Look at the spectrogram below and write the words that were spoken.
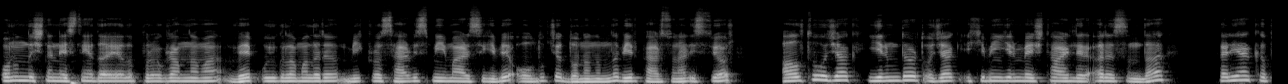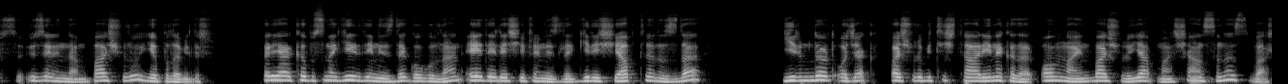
Onun dışında nesneye dayalı programlama, web uygulamaları, mikroservis mimarisi gibi oldukça donanımlı bir personel istiyor. 6 Ocak 24 Ocak 2025 tarihleri arasında kariyer kapısı üzerinden başvuru yapılabilir. Kariyer kapısına girdiğinizde Google'dan e-devlet şifrenizle giriş yaptığınızda 24 Ocak başvuru bitiş tarihine kadar online başvuru yapma şansınız var.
